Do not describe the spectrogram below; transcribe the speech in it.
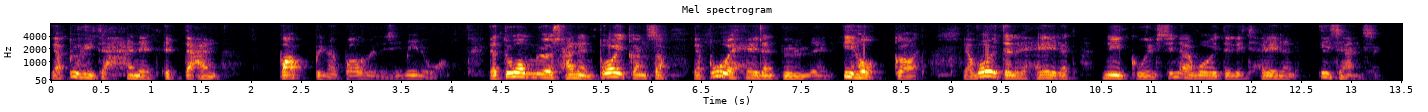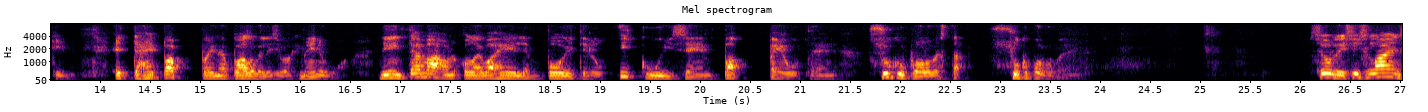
ja pyhitä hänet, että hän pappina palvelisi minua. Ja tuo myös hänen poikansa ja pue heidän ylleen ihokkaat ja voitele heidät niin kuin sinä voitelit heidän isänsäkin, että he pappeina palvelisivat minua. Niin tämä on oleva heille voitelu ikuiseen pappeuteen sukupolvesta sukupolveen. Se oli siis lain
